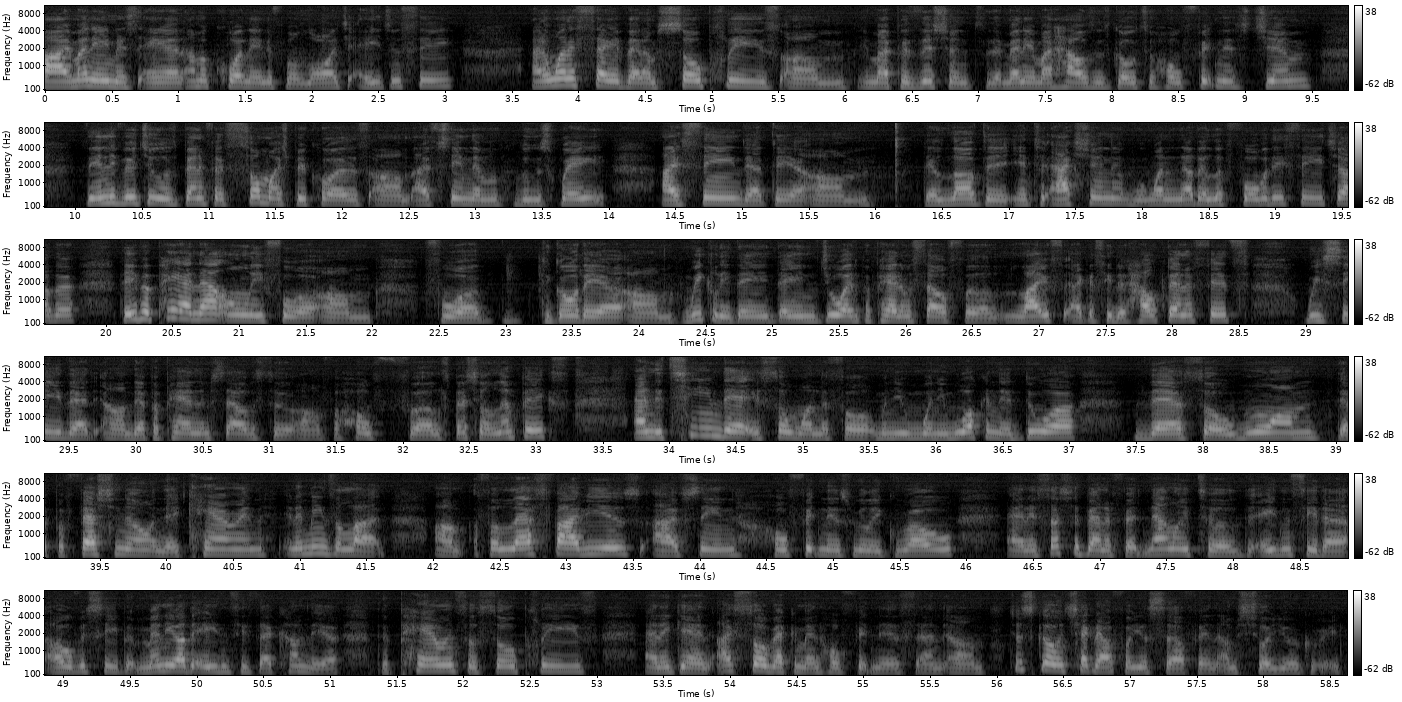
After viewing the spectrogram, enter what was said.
Hi, my name is Anne. I'm a coordinator from a large agency. And I want to say that I'm so pleased um, in my position that many of my houses go to Hope Fitness Gym. The individuals benefit so much because um, I've seen them lose weight. I've seen that they um, they love the interaction with one another, look forward to see each other. They prepare not only for um, for to go there um, weekly. They they enjoy to prepare themselves for life. I can see the health benefits. We see that um, they're preparing themselves to um, for hope for Special Olympics, and the team there is so wonderful. When you when you walk in their door, they're so warm, they're professional, and they're caring, and it means a lot. Um, for the last five years, I've seen Hope Fitness really grow, and it's such a benefit not only to the agency that I oversee, but many other agencies that come there. The parents are so pleased. And again, I so recommend Hope Fitness, and um, just go and check it out for yourself, and I'm sure you'll agree.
